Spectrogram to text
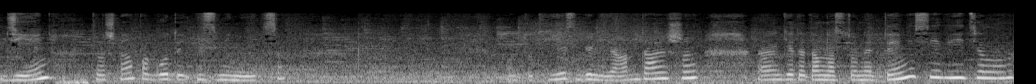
день должна погода измениться. Вот тут есть бильярд дальше. Э, Где-то там настольный теннис я видела.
